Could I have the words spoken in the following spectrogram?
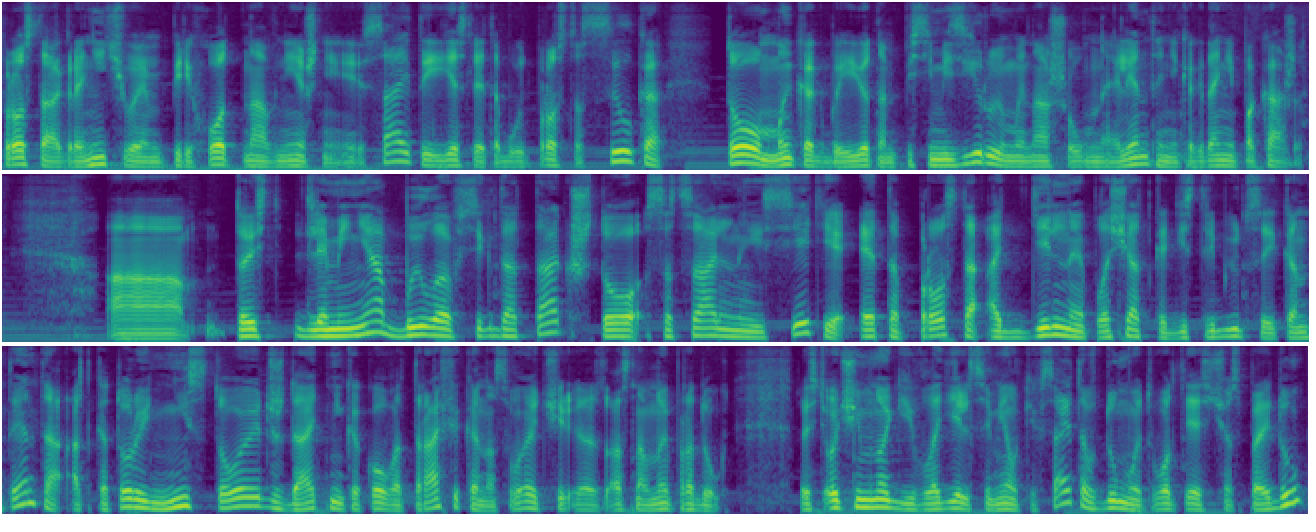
просто ограничиваем переход на внешние сайты, если это будет просто ссылка, то мы как бы ее там пессимизируем, и наша умная лента никогда не покажет. А, то есть для меня было всегда так, что социальные сети это просто отдельная площадка дистрибьюции контента, от которой не стоит ждать никакого трафика на свой основной продукт. То есть очень многие владельцы мелких сайтов думают, вот я сейчас пройду,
